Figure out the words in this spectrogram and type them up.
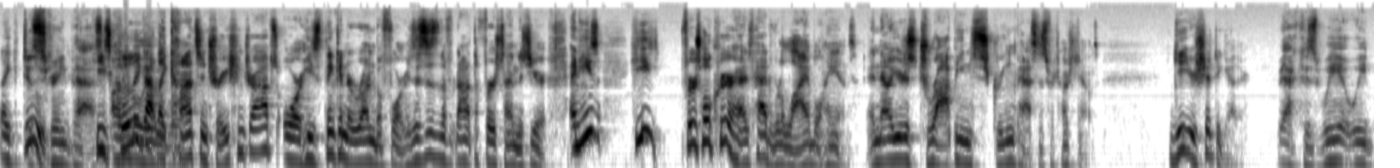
Like, dude, screen pass. He's clearly got like concentration drops, or he's thinking to run before because this is the, not the first time this year. And he's he for his whole career has had reliable hands, and now you're just dropping screen passes for touchdowns. Get your shit together. Yeah, because we we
